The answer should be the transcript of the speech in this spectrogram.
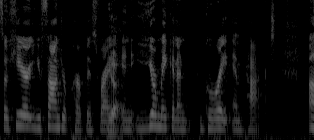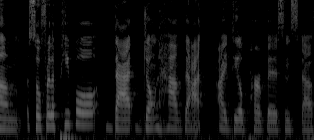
So here you found your purpose, right? Yeah. And you're making a great impact. Um, so for the people that don't have that ideal purpose and stuff,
